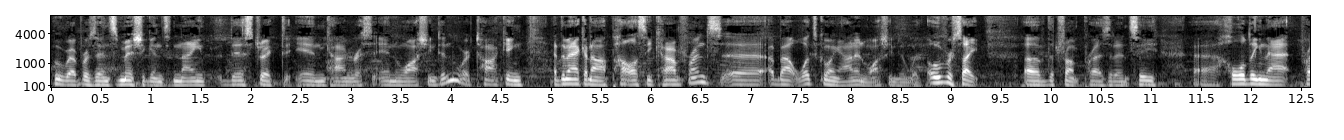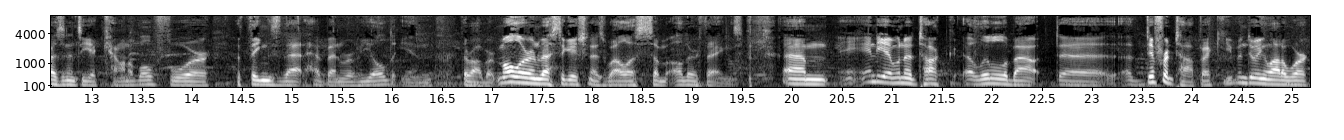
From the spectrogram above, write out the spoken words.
who represents Michigan's 9th District in Congress in Washington. We're talking at the Mackinac Policy Conference uh, about what's going on in Washington with oversight of the Trump presidency, uh, holding that presidency accountable for the things that have been revealed in the Robert Mueller investigation, as well as some other things. Um, Andy, I want to talk a little about uh, a different topic. You've been doing a lot of work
